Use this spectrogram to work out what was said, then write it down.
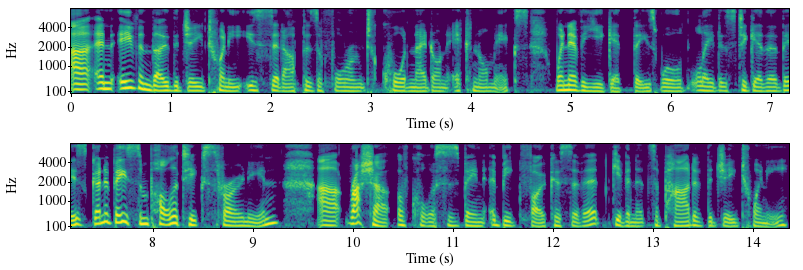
Uh, and even though the G20 is set up as a forum to coordinate on economics, whenever you get these world leaders together, there's going to be some politics thrown in. Uh, Russia, of course, has been a big focus of it, given it's a part of the G20.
